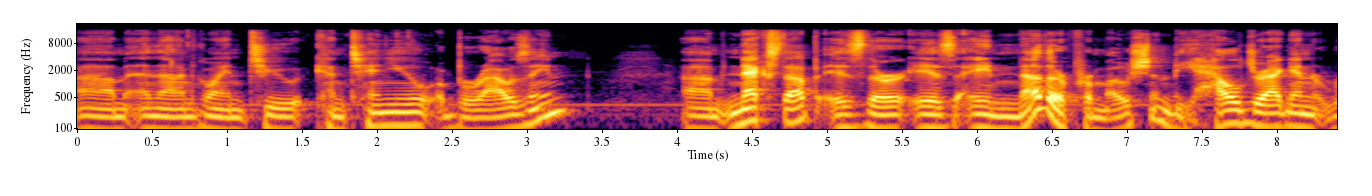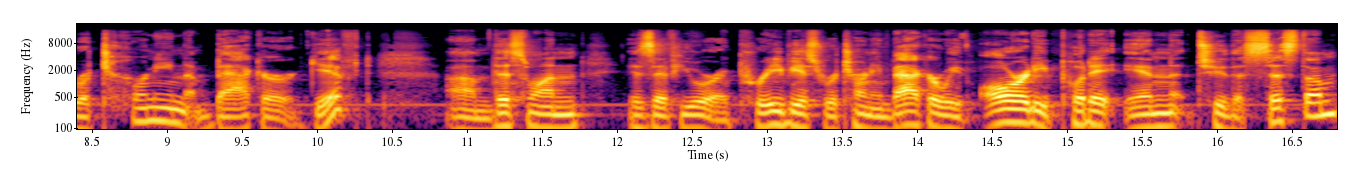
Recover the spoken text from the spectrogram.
Um, and then I'm going to continue browsing. Um, next up is there is another promotion, the Hell Dragon Returning Backer Gift. Um, this one is if you were a previous returning backer, we've already put it into the system.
